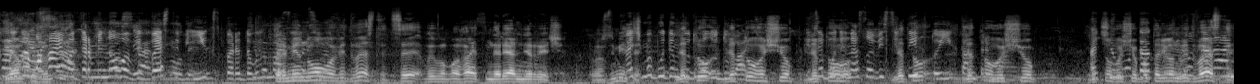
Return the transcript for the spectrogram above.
кажу, Вимагаємо терміново відвести їх з передових терміново відвести це ви вимагаєте нереальні речі. Розумієте? Значить, ми будемо тут голодувати. для того, щоб для це того, буде на совісті для тих, хто їх там для того, щоб для А того, чому щоб так? батальйон Ну, відвести.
